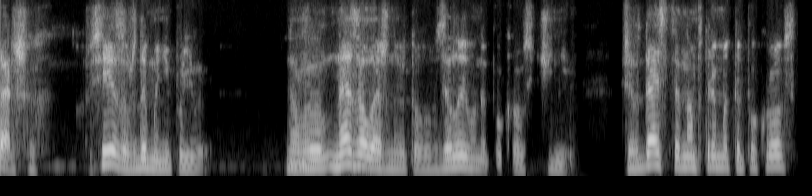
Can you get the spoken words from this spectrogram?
Перших, Росія завжди маніпулює. Незалежно від того, взяли вони Покровськ чи ні. Чи вдасться нам втримати Покровськ?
